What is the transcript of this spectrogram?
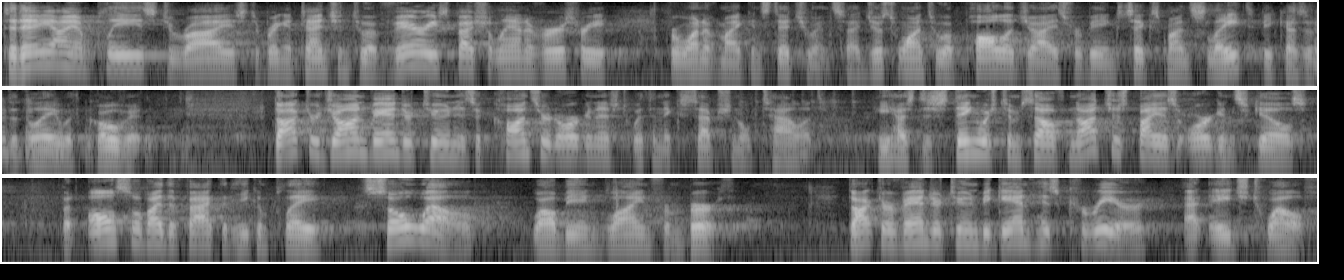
Today I am pleased to rise to bring attention to a very special anniversary for one of my constituents. I just want to apologize for being six months late because of the delay with COVID. Dr. John Vandertuin is a concert organist with an exceptional talent. He has distinguished himself not just by his organ skills, but also by the fact that he can play so well while being blind from birth. Dr. Vandertuin began his career at age 12.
